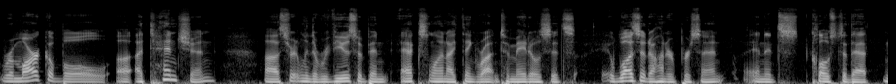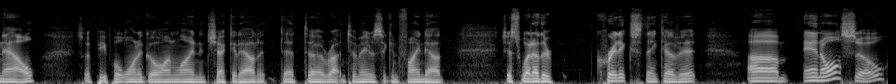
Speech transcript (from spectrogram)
remarkable uh, attention. Uh, certainly, the reviews have been excellent. I think Rotten Tomatoes, it's it was at 100 percent, and it's close to that now. So if people want to go online and check it out at, at uh, Rotten Tomatoes, they can find out just what other critics think of it. Um, and also,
